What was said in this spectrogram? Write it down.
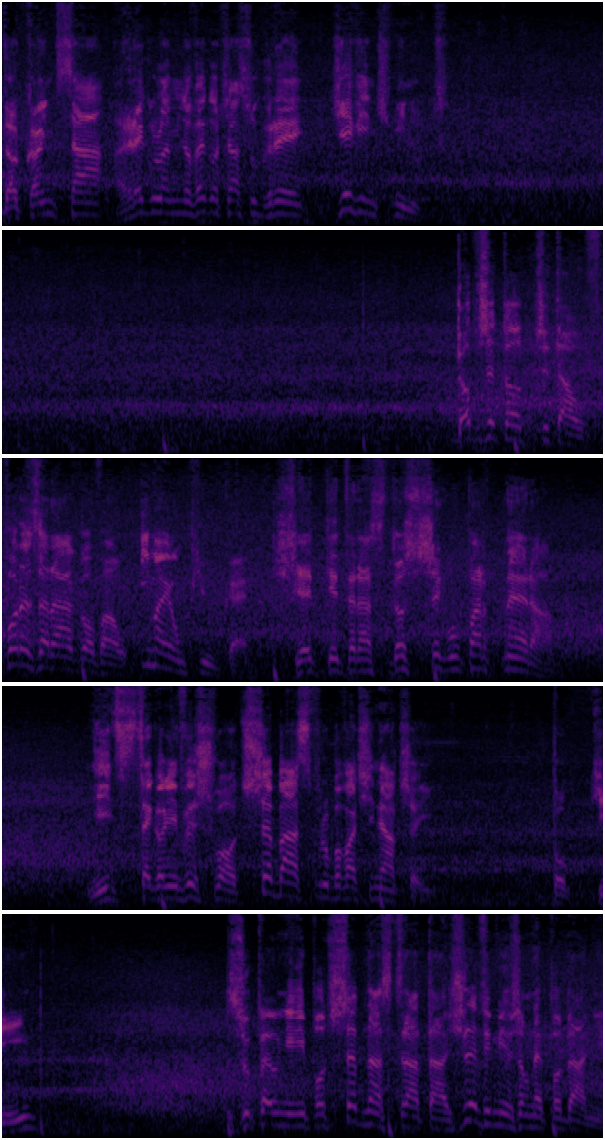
Do końca regulaminowego czasu gry 9 minut. Dobrze to odczytał, w porę zareagował i mają piłkę. Świetnie teraz dostrzegł partnera. Nic z tego nie wyszło. Trzeba spróbować inaczej. Pukki. Zupełnie niepotrzebna strata. Źle wymierzone podanie.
